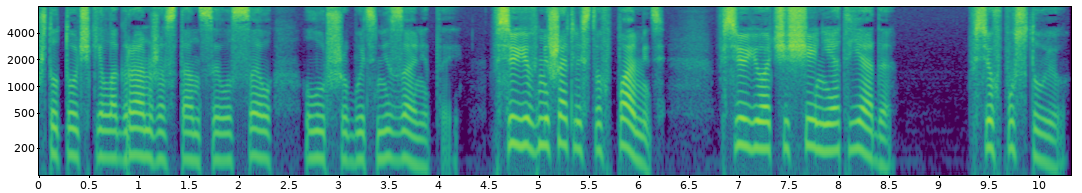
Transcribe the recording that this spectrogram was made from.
что точки Лагранжа станции Лсел лучше быть не занятой. Все ее вмешательство в память, все ее очищение от яда, все впустую.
